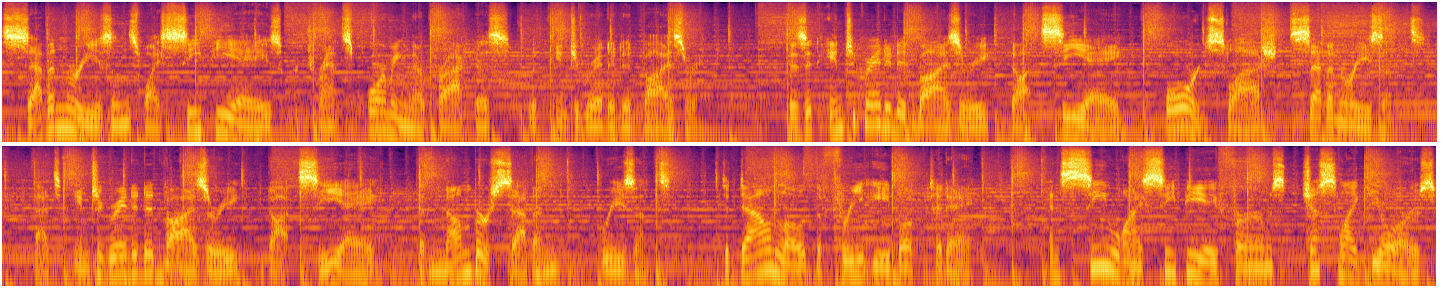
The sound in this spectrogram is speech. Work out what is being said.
Seven Reasons Why CPAs Are Transforming Their Practice with Integrated Advisory. Visit integratedadvisory.ca forward slash seven reasons. That's integratedadvisory.ca, the number seven reasons, to download the free ebook today and see why CPA firms just like yours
